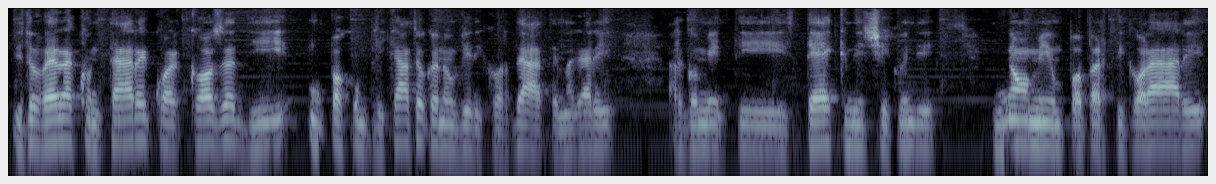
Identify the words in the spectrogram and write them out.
di dover raccontare qualcosa di un po' complicato che non vi ricordate, magari argomenti tecnici, quindi nomi un po' particolari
